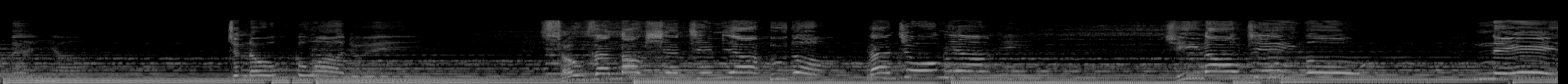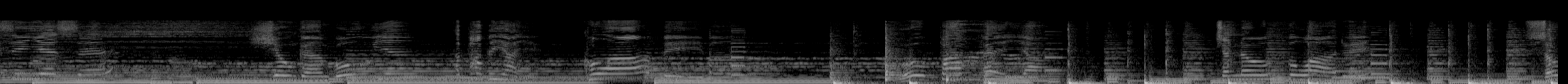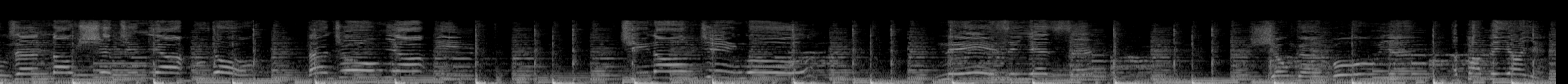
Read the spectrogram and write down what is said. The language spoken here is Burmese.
ပဲယာကျွန်ုပ်ဘဝတွေစုံစမ်းနောက်ရှက်ခြင်းများဟူသောတန်ကြိုးများ၏ချီနှောင်ခြင်းကိုနေစဉ်ရက်ဆက်ရှုံကံဖို့ရန်အဖဖရရဲ့ခွန်အားပေးပါဘုဖဖရကျွန်ုပ်ဘဝတွေ စုံစမ်းနောက်ရှက်ခြင်းများဟူသောတန်ကြုံများဤချီနှောင်ခြင်းကိုနေစဉ်ရက်စံရုံကံဖို့ရန်အဖဖရရန်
